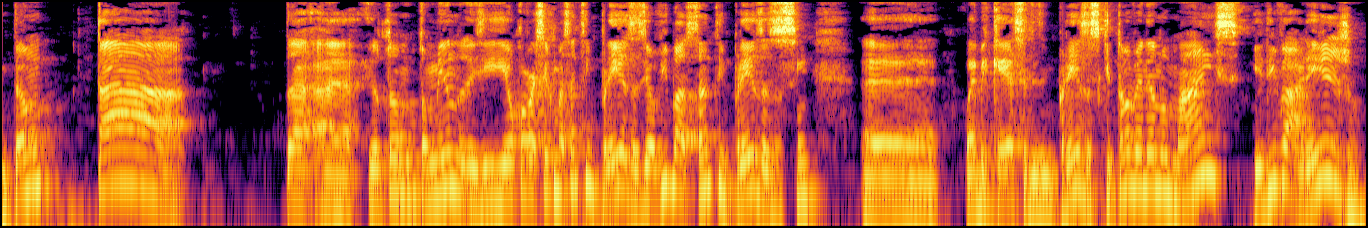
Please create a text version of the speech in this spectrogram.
Então tá, tá é, eu tô, tô menos e eu conversei com bastante empresas e eu vi bastante empresas assim é, webcast de empresas que estão vendendo mais e de varejo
